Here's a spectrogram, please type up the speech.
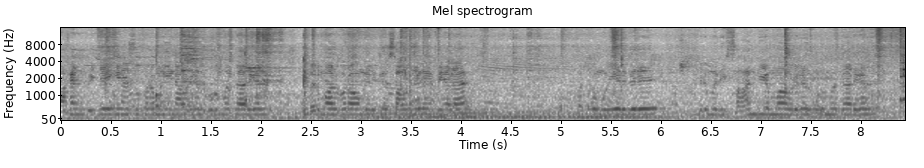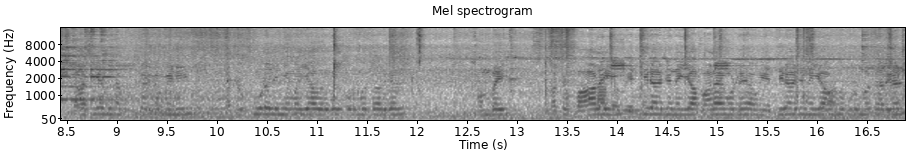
மகன் விஜயகிரி சுப்பிரமணியன் அவர்கள் குடும்பத்தார்கள் பெருமாள்புரம் அவங்க இருக்க சவுதி அரேபியாவில் மற்றும் உயர் திரு திருமதி சாந்தி அம்மா அவர்கள் குடும்பத்தார்கள் காசியானந்த குக்கர் கம்பெனி மற்றும் கூடலிங்கம் ஐயா அவர்கள் குடும்பத்தார்கள் அம்பை மற்றும் பாலை எத்திராஜன் ஐயா பாளையங்கோட்டை அவங்க எத்திராஜன் ஐயா அவங்க குடும்பத்தார்கள்.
